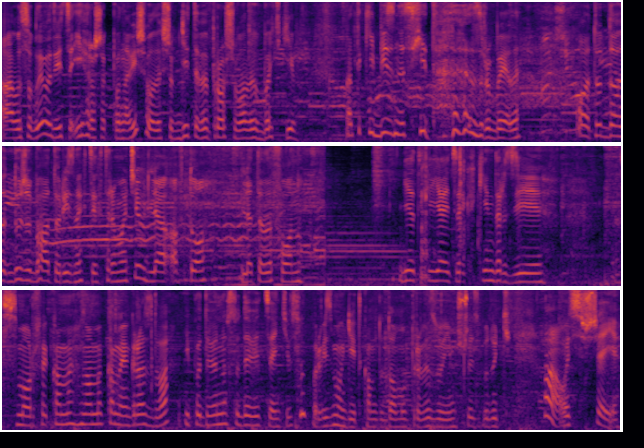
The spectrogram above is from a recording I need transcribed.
А особливо, дивіться, іграшок понавішували, щоб діти випрошували в батьків. А такий бізнес-хід зробили. О, тут дуже багато різних цих тримачів для авто, для телефону. Є такі яйця, як кіндер зі сморфиками, гномиками, якраз два і по 99 центів. Супер, візьму діткам додому, привезу їм щось будуть. А, ось ще є.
